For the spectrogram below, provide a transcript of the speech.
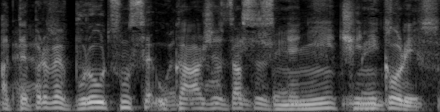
a teprve v budoucnu se ukáže, zda se změní či nikoliv.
